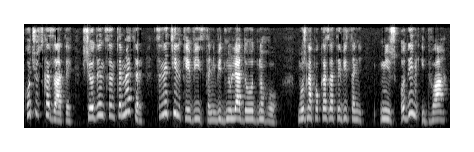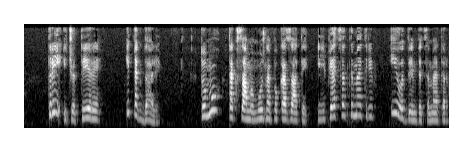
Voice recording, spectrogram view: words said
Хочу сказати, що 1 см це не тільки відстань від 0 до 1. Можна показати відстань між 1 і 2, 3 і 4 і так далі. Тому так само можна показати і 5 см, і 1 дециметр.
